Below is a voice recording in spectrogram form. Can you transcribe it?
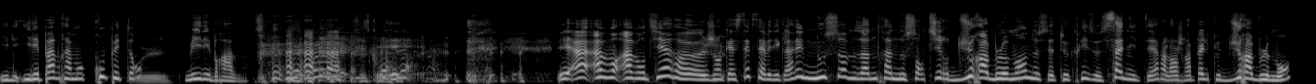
Il n'est pas vraiment compétent, mais il est brave. Et- Et avant, avant-hier, euh, Jean Castex avait déclaré Nous sommes en train de sortir durablement de cette crise sanitaire. Alors je rappelle que durablement,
